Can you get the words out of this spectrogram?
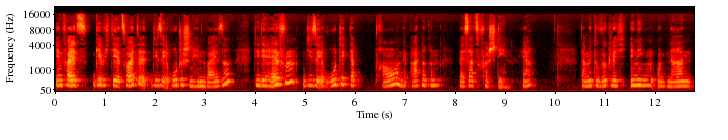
Jedenfalls gebe ich dir jetzt heute diese erotischen Hinweise, die dir helfen, diese Erotik der Frau und der Partnerin besser zu verstehen. Ja? Damit du wirklich innigen und nahen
